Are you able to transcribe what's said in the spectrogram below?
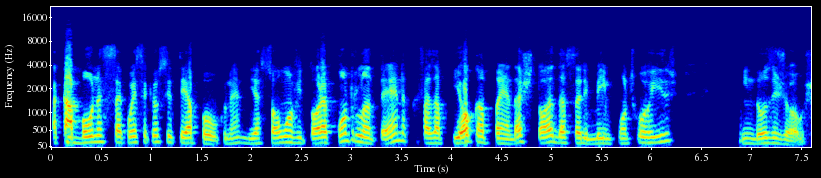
acabou nessa sequência que eu citei há pouco, né? De só uma vitória contra o Lanterna, que faz a pior campanha da história da Série B em pontos corridos, em 12 jogos.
